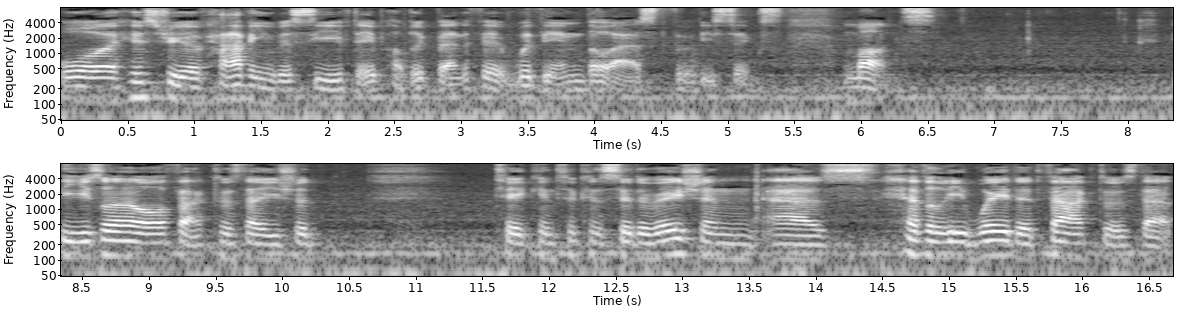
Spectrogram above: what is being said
or history of having received a public benefit within the last 36 months. These are all factors that you should take into consideration as heavily weighted factors that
